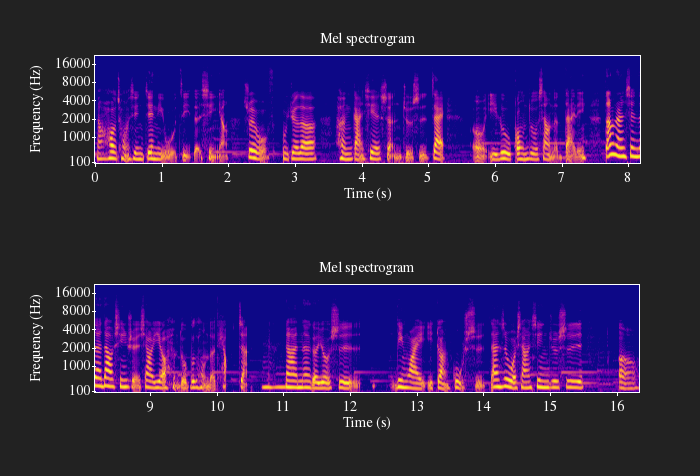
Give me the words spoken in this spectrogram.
然后重新建立我自己的信仰，所以我我觉得很感谢神，就是在呃一路工作上的带领。当然，现在到新学校也有很多不同的挑战，嗯，那那个又是另外一段故事。但是我相信，就是呃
